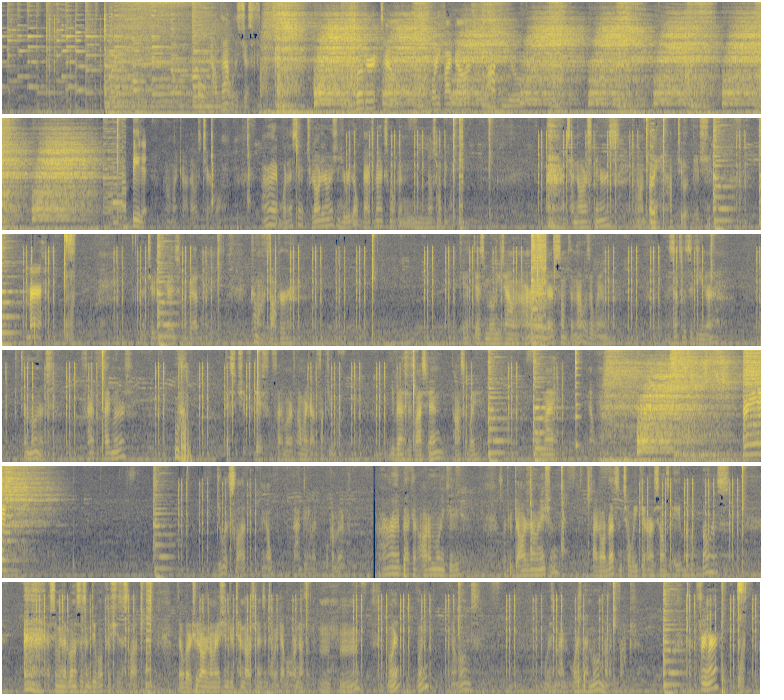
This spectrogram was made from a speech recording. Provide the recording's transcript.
That was just fucked. Booger Town. $45. Fuck you. Beat it. Oh my god, that was terrible. All right, what did I say? $2 denomination. Here we go. Back to back smoking. No smoking. $10 spinners. Come on, buddy. Hop to it, bitch. Mer. You guys. My bad. Come on, fucker. Get this Mooney Town. All right, there's something. That was a win. Is that what's a Wiener? Get the Mooners. Five, five Mooners? Oof. Pissing shit for days for five Mooners. Oh my god, fuck you. You bastards, last spin? Possibly. Hold my. It. Nope. God damn it. We'll come back. All right, back at Autumn Mooney Kitty. We'll do dollar denomination, five dollar bets until we get ourselves a bonus. Assuming that bonus isn't double because she's a slot. Then we'll go to two dollar denomination, do ten dollar spins until we double or nothing. Mm-hmm. Moon it? Mooney? No moons. Where's my Where's my moon, motherfucker? Three mer?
